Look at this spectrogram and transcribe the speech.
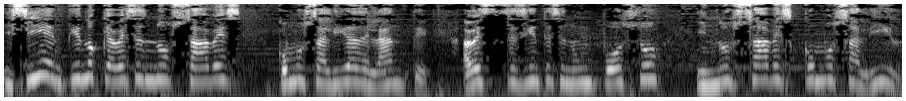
Y sí, entiendo que a veces no sabes cómo salir adelante. A veces te sientes en un pozo y no sabes cómo salir.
